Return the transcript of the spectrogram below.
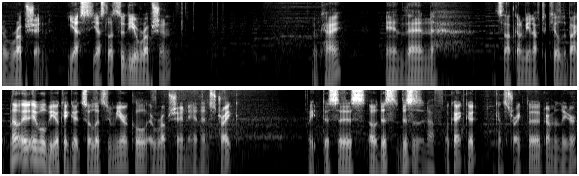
Eruption. Yes, yes, let's do the Eruption. Okay. And then it's not going to be enough to kill the back. No, it, it will be. Okay, good. So let's do Miracle, Eruption, and then Strike. Wait, this is... Oh, this this is enough. Okay, good. I can strike the Gremlin Leader.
